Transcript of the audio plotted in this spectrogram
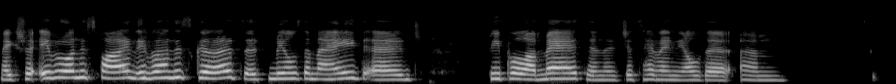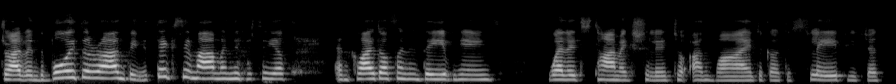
make sure everyone is fine, everyone is good, that meals are made and people are met and just having all the um, driving the boys around, being a taxi mom and everything else. And quite often in the evenings, when it's time actually to unwind, to go to sleep, you just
